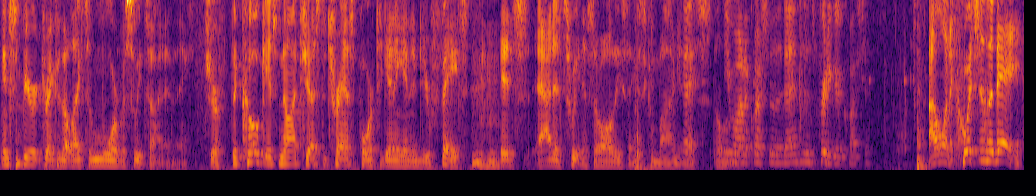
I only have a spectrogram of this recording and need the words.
and spirit drinker that likes more of a sweet side, I think. sure. The coke is not just a transport to getting it into your face. It's added sweetness of all these things combined. And Okay. it's a little You bit- want a question of the day? This is a pretty good question. I want a question of the day,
